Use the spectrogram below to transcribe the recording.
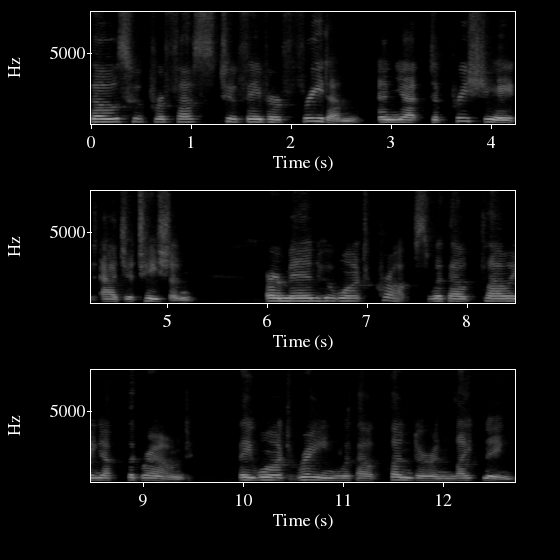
Those who profess to favor freedom and yet depreciate agitation are men who want crops without plowing up the ground. They want rain without thunder and lightning.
